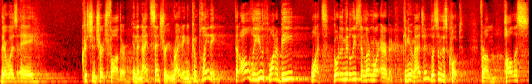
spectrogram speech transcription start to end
There was a Christian church father in the ninth century writing and complaining that all the youth want to be what? Go to the Middle East and learn more Arabic. Can you imagine? Listen to this quote from Paulus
